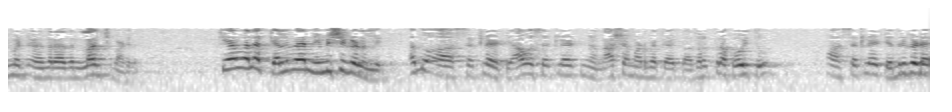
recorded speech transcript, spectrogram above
ಎಮಿಟ್ ಅಂದ್ರೆ ಅದನ್ನ ಲಾಂಚ್ ಮಾಡಿದ್ರು. ಕೇವಲ ಕೆಲವೇ ನಿಮಿಷಗಳಲ್ಲಿ, ಅದು ಆ ಸೆಟಲೈಟ್ ಯಾವ ಸೆಟಲೈಟ್ ನಾಶ ಮಾಡಬೇಕಾಯ್ತು, ಅದರ ಹತ್ರ ಹೋಯ್ತು. ಆ ಸೆಟಲೈಟ್ ಎದುರುಗಡೆ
